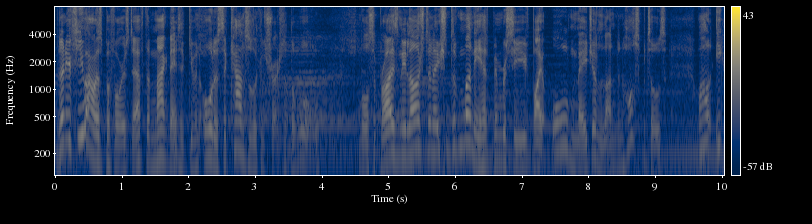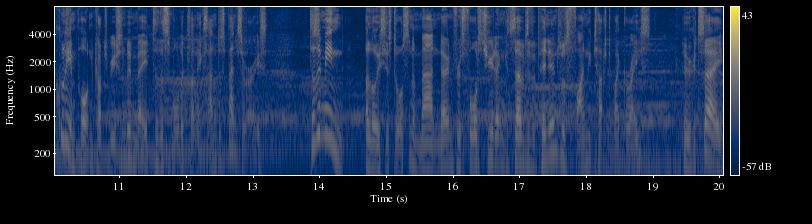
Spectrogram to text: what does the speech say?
But only a few hours before his death, the magnate had given orders to cancel the construction of the wall. More surprisingly, large donations of money had been received by all major London hospitals, while equally important contributions have been made to the smaller clinics and dispensaries. Does it mean Aloysius Dawson, a man known for his fortitude and conservative opinions, was finally touched by grace. Who could say?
